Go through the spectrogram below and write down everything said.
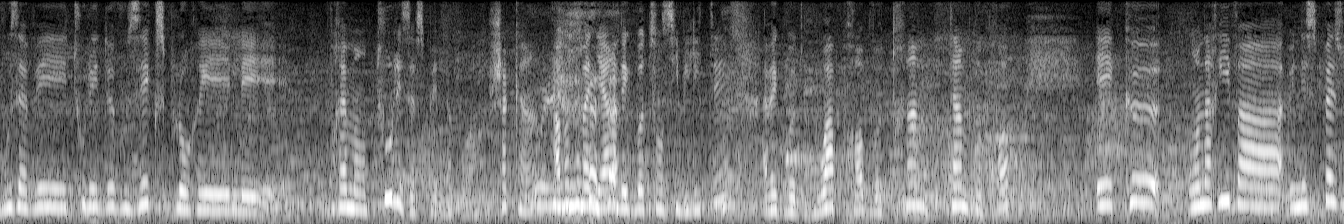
vous avez tous les deux, vous exploré les, vraiment tous les aspects de la voix, chacun oui. à votre manière, avec votre sensibilité, avec votre voix propre, votre timbre propre, et que on arrive à une espèce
